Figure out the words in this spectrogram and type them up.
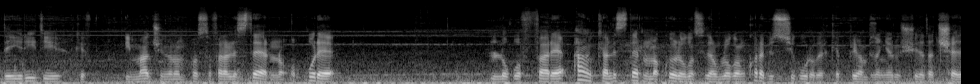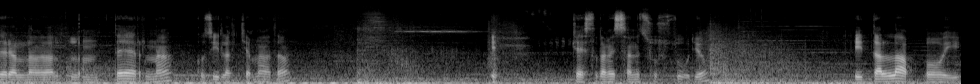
dei riti che immagino non possa fare all'esterno, oppure lo può fare anche all'esterno, ma quello lo considero un luogo ancora più sicuro perché prima bisogna riuscire ad accedere alla lanterna, così l'ha chiamata, che è stata messa nel suo studio, e da là poi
